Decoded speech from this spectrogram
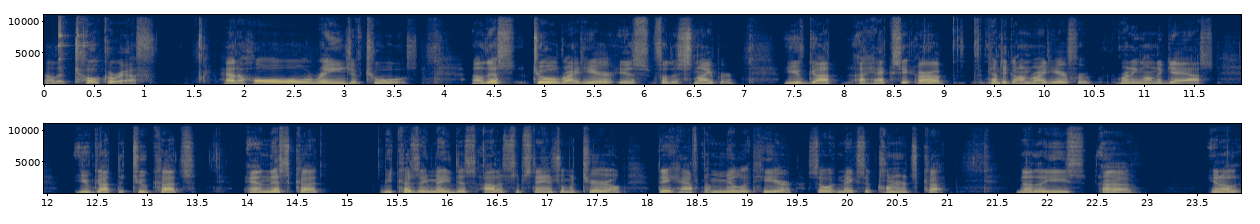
Now, the Tokarev had a whole range of tools. Now this tool right here is for the sniper. You've got a hex or a pentagon right here for running on the gas. You've got the two cuts, and this cut, because they made this out of substantial material, they have to mill it here so it makes a clearance cut. Now these, uh, you know,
